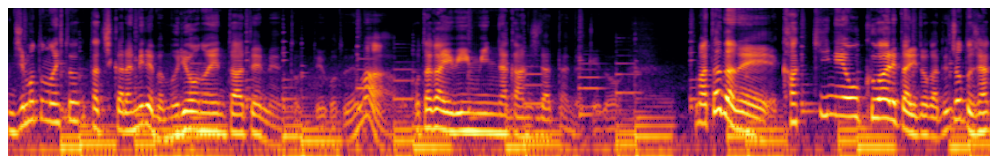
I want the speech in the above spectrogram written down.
地元の人たちから見れば無料のエンターテインメントっていうことでまあお互いウィンウィンな感じだったんだけどまあただね垣根を食われたりとかってちょっと若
